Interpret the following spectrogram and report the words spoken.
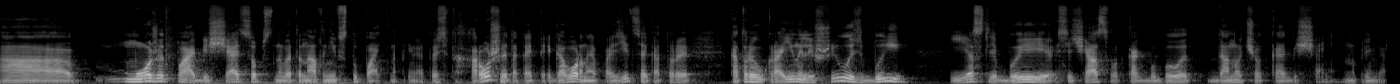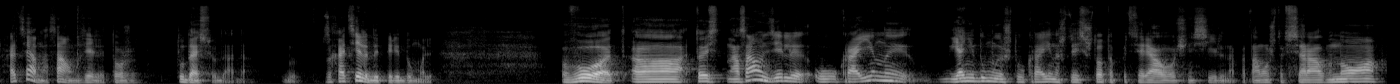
может пообещать, собственно, в это НАТО не вступать, например. То есть это хорошая такая переговорная позиция, которая которой Украина лишилась бы, если бы сейчас вот как бы было дано четкое обещание, например. Хотя на самом деле тоже туда-сюда, да. Захотели, да передумали. Вот. А, то есть на самом деле у Украины я не думаю, что Украина здесь что-то потеряла очень сильно, потому что все равно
